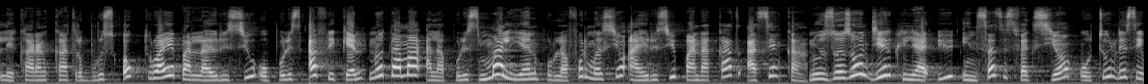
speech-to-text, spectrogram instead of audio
les 44 brousses octroyées par la Russie aux polices africaines, notamment à la police malienne pour la formation en Russie pendant 4 à 5 ans. Nous osons dire qu'il y a eu une satisfaction autour de ces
